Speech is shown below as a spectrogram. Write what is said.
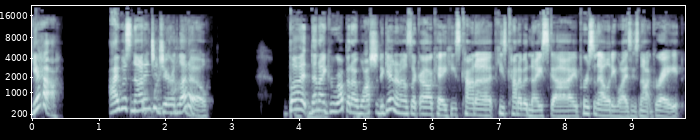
Yeah. I was not Oh into my Jared God. Leto. But then I Mhm. grew up and I watched it again and I was like, oh, okay, he's kind of he's kind of a nice guy. Personality wise, he's not great.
